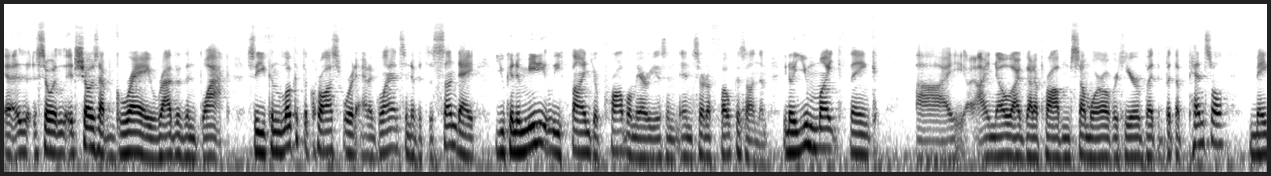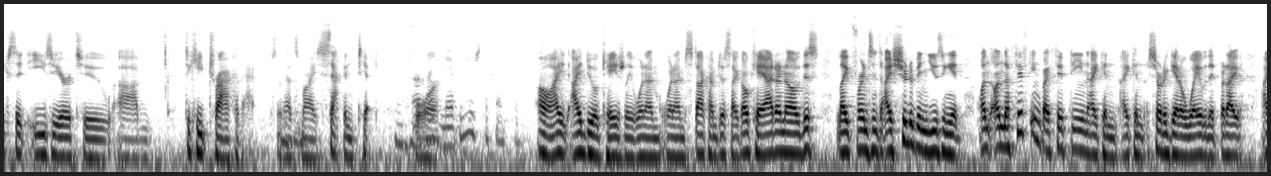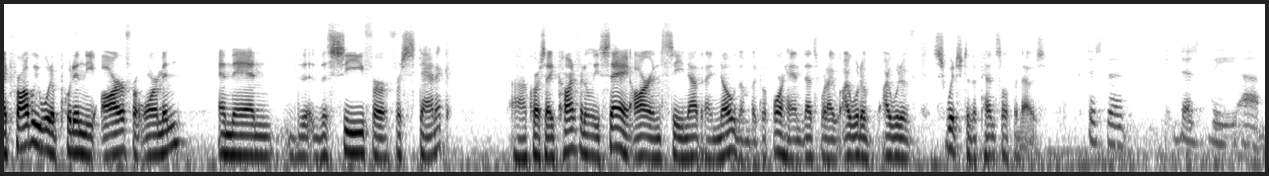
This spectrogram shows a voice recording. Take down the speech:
uh, so it, it shows up gray rather than black. So you can look at the crossword at a glance and if it's a sunday you can immediately find your problem areas and, and sort of focus on them. You know you might think I I know I've got a problem somewhere over here, but but the pencil makes it easier to um, to keep track of that. So that's my second tip for. I've never used the pencil. Oh, I, I do occasionally when I'm when I'm stuck. I'm just like, okay, I don't know this. Like for instance, I should have been using it on on the 15 by 15. I can I can sort of get away with it, but I I probably would have put in the R for Orman, and then the the C for for stannic. Uh, of course, I confidently say R and C now that I know them, but beforehand, that's what I, I would have I would have switched to the pencil for those. Does the does the um,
